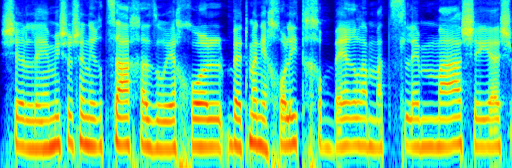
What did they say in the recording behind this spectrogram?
של מישהו שנרצח, אז הוא יכול, בטמן יכול להתחבר למצלמה שיש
